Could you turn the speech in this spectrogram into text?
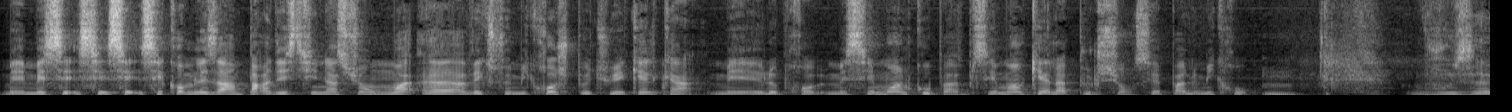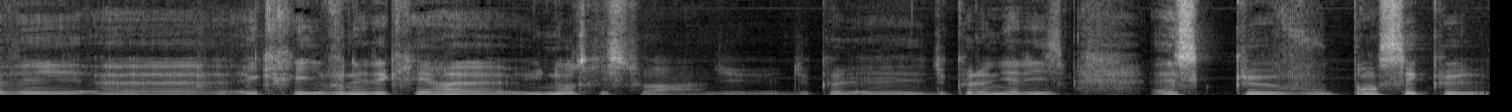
Mais, mais c'est- comme les armes par destination. Moi, euh, avec ce micro, je peux tuer quelqu'un, mais, le pro- mais c'est moi le coupable, c'est moi qui ai la pulsion, c'est pas le micro. Vous avez euh, écrit, vous venez d'écrire une autre histoire hein, du, du col- du colonialisme. Est-ce que vous pensez que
